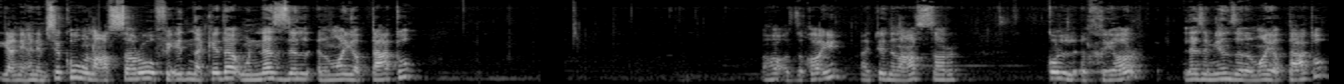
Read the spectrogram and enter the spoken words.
يعني هنمسكه ونعصره في إيدنا كده وننزل المية بتاعته. أهو أصدقائي هنبتدي نعصر كل الخيار لازم ينزل المية بتاعته.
